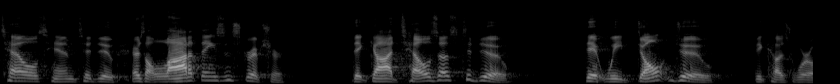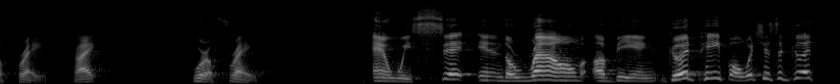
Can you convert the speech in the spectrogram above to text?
tells him to do. There's a lot of things in Scripture that God tells us to do that we don't do because we're afraid, right? We're afraid. And we sit in the realm of being good people, which is a good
